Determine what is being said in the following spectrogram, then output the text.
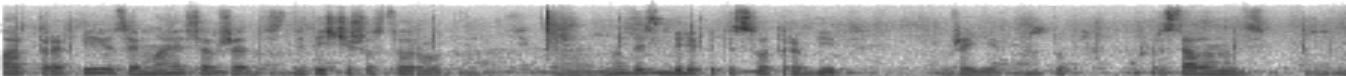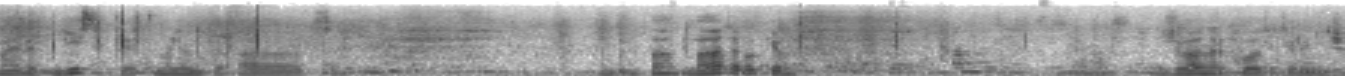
Арт-терапією займаюся вже з 2006 року. Е, Ну, десь біля 500 робіт вже є. Ну, тут представлено десь майже 200-300 малюнків, а це багато років вживав наркотики раніше,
